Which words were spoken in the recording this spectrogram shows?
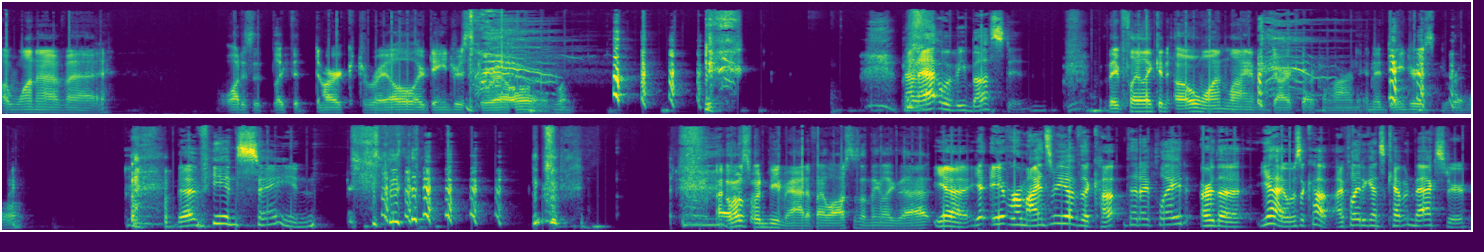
a one of uh, what is it like the dark drill or dangerous drill? or Now that would be busted. they play like an 0-1 line of a dark Pokemon and a dangerous drill. That'd be insane. I almost wouldn't be mad if I lost to something like that. Yeah, yeah, it reminds me of the cup that I played, or the yeah, it was a cup. I played against Kevin Baxter,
